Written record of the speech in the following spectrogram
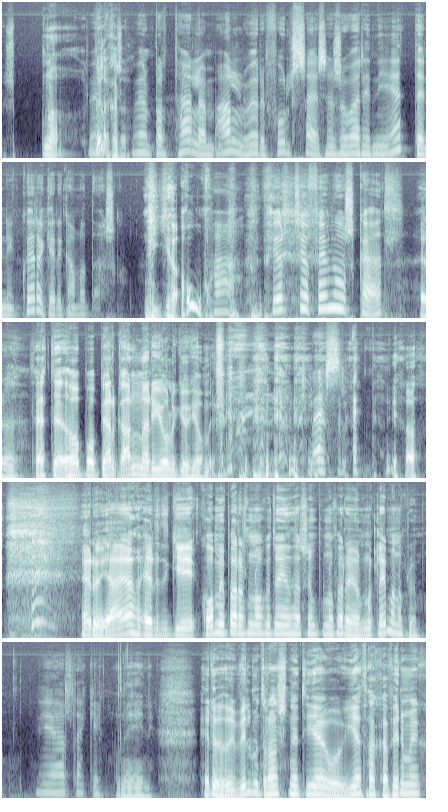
spilakassa? Við erum bara að tala um alvöru full size eins og var hérna í ettinni, hver að gera í gamla dag sko. Já, ha, 45 og skall. Herðu, þetta er þá búið að bjarga annar jólugjöf hjá mér. Glæsilegt. Já, herðu, já, já, er þetta ekki komið bara svona okkur veginn þar sem búin að fara, ég er búin að gleyma nokkru. Ég held ekki. Nei, nei, herðu, þau Vilmundur Hansen heiti ég og ég þakka fyrir mig.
